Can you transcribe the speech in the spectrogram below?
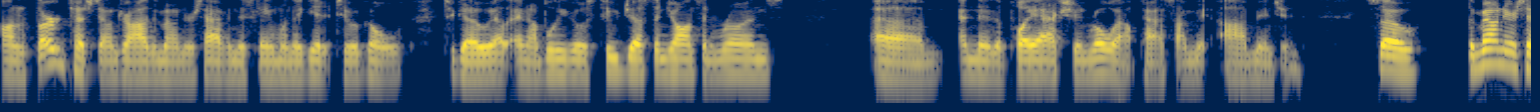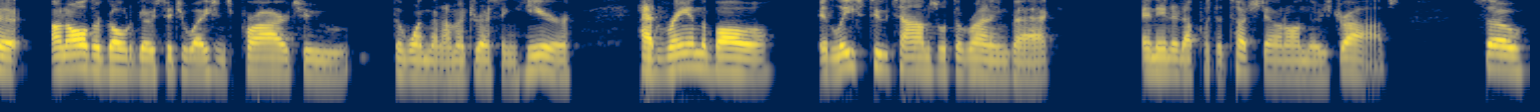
on a third touchdown drive the Mountaineers have in this game when they get it to a goal to go. And I believe it was two Justin Johnson runs um, and then the play action rollout pass I, I mentioned. So the Mountaineers had, on all their goal to go situations prior to the one that I'm addressing here had ran the ball at least two times with the running back and ended up with a touchdown on those drives. So,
